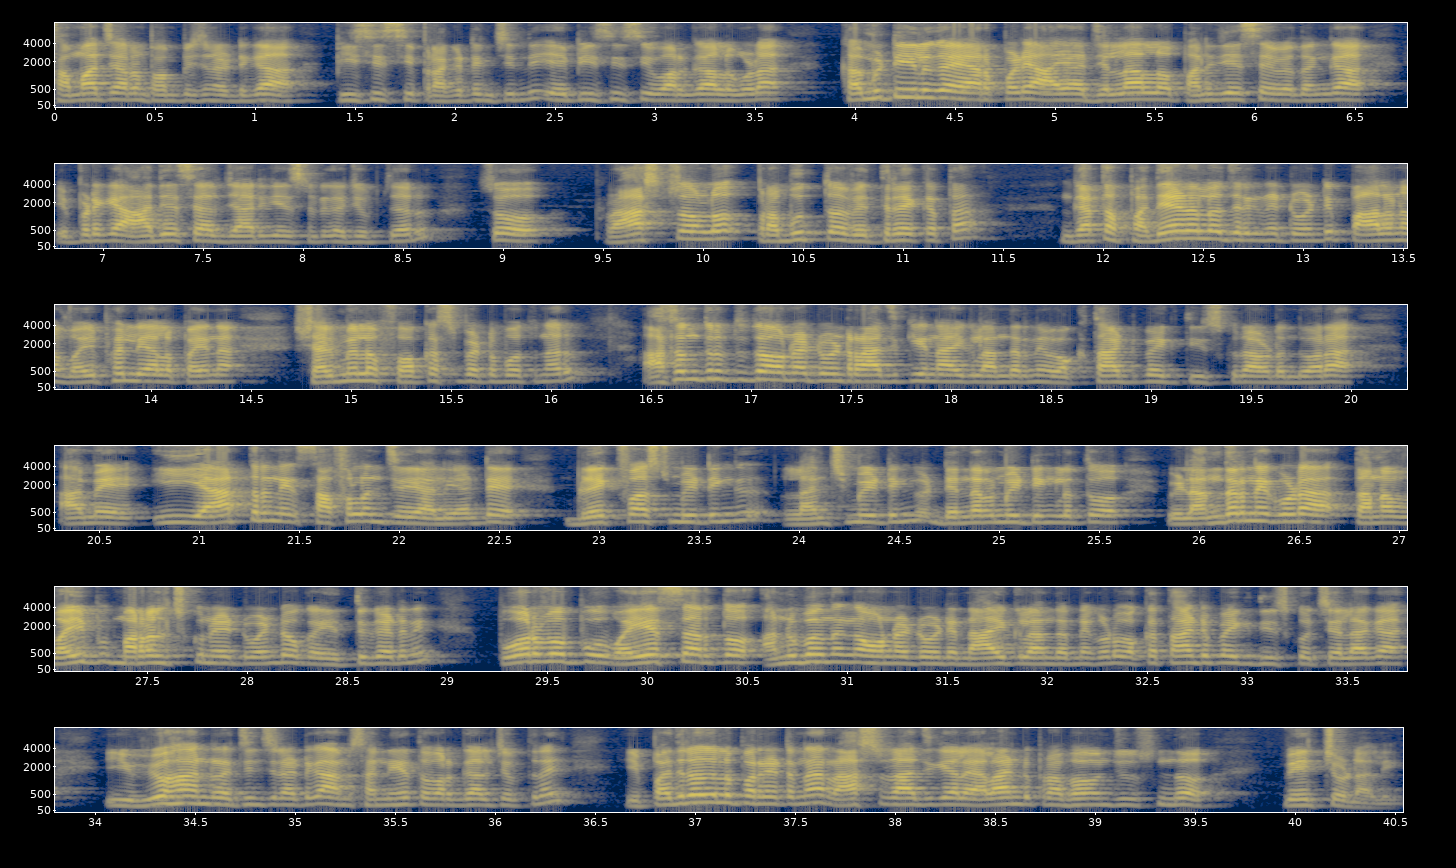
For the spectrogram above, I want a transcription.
సమాచారం పంపించినట్టుగా పీసీసీ ప్రకటించింది. ఏపీసీసీ వర్గాలు కూడా కమిటీలుగా ఏర్పడి ఆయా జిల్లాల్లో పనిచేసే విధంగా ఇప్పటికే ఆదేశాలు జారీ చేసినట్టుగా చెప్తారు సో రాష్ట్రంలో ప్రభుత్వ వ్యతిరేకత గత పదేళ్ళలో జరిగినటువంటి పాలన వైఫల్యాలపైన షర్మిల ఫోకస్ పెట్టబోతున్నారు. అసంతృప్తితో ఉన్నటువంటి రాజకీయ నాయకులందరినీ ఒక తాటిపైకి తీసుకురావడం ద్వారా ఆమె ఈ యాత్రని సఫలం చేయాలి. అంటే breakfast meeting lunch meeting dinner మీటింగ్లతో వీళ్ళందరినీ కూడా తన వైపు మరల్చుకునేటువంటి ఒక ఎత్తుగడని పూర్వపు వైఎస్ఆర్తో అనుబంధంగా ఉన్నటువంటి నాయకులందరినీ కూడా ఒక తాటిపైకి తీసుకొచ్చేలాగా ఈ వ్యూహాన్ని రచించినట్టుగా ఆమె సన్నిహిత వర్గాలు చెప్తున్నాయి. ఈ పది రోజుల పర్యటన రాష్ట్ర రాజకీయాలు ఎలాంటి ప్రభావం చూస్తుందో వేచి చూడాలి.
